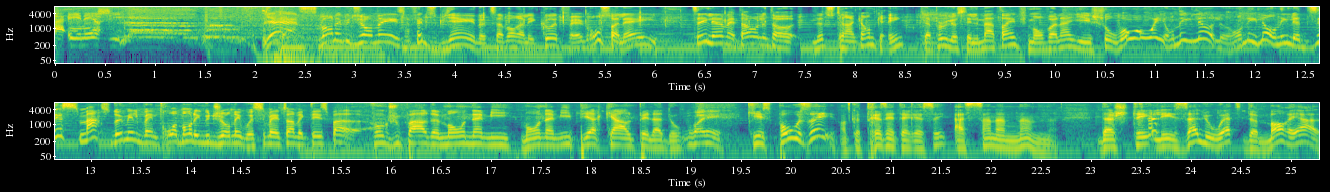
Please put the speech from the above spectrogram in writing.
à Énergie. Yes! Bon début de journée. Ça fait du bien de te savoir à l'écoute. Fait un gros soleil. Tu sais, là, mettons, là, tu te rends compte que, hein, t'as peu, là, c'est le matin, puis mon volant, il est chaud. Ouais, ouais, ouais, on est là, là. On est là. On est le 10 mars 2023. Bon début de journée. Voici Vincent avec tes sports. Faut que je vous parle de mon ami, mon ami Pierre-Carl Pelado. Oui. Qui est supposé, en tout cas très intéressé, à Sananan, d'acheter les Alouettes de Montréal.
